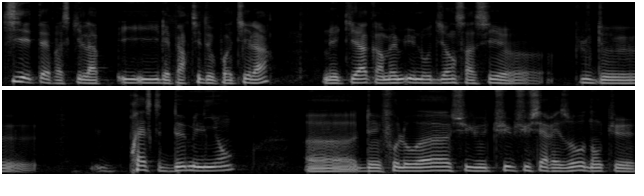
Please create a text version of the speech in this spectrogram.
qui était, parce qu'il a, il est parti de Poitiers là, mais qui a quand même une audience assez, euh, plus de presque 2 millions euh, de followers sur YouTube, sur ses réseaux. Donc euh,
